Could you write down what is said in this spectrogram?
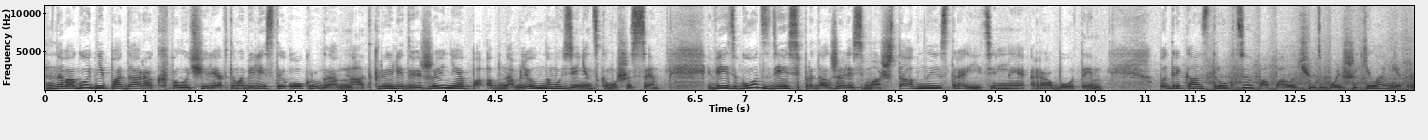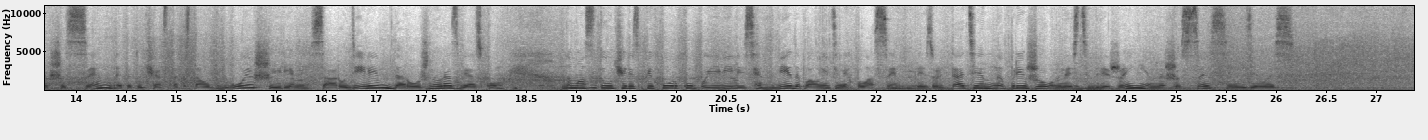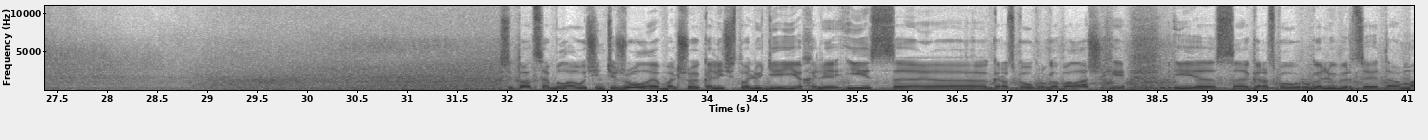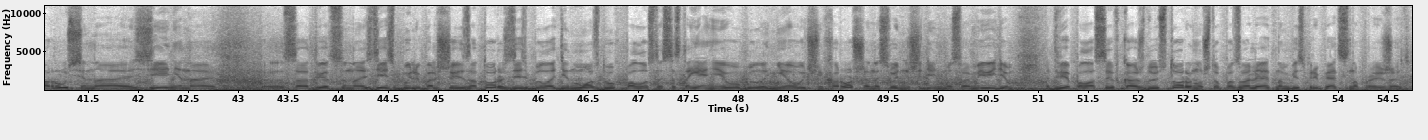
Новогодний подарок получили автомобилисты округа. Открыли движение по обновленному Зенинскому шоссе. Весь год здесь продолжались масштабные строительные работы. Под реконструкцию попало чуть больше километра шоссе. Этот участок стал вдвое шире. Соорудили дорожную развязку. На мосту через Пехорку появились две дополнительных полосы. В результате напряженность движения на шоссе снизилась. Ситуация была очень тяжелая. Большое количество людей ехали из э, городского округа Балашихи, и с городского округа Люберцы. Это Марусина, Зенина. Э, соответственно, здесь были большие заторы. Здесь был один мост двухполосный. Состояние его было не очень хорошее. На сегодняшний день мы с вами видим две полосы в каждую сторону, что позволяет нам беспрепятственно проезжать.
